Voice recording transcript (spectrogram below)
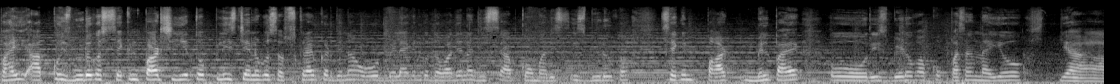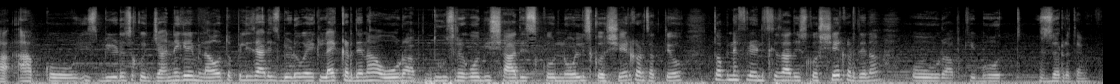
भाई आपको इस वीडियो का सेकंड पार्ट चाहिए तो प्लीज़ चैनल को सब्सक्राइब कर देना और बेल आइकन को दबा देना जिससे आपको हमारी इस वीडियो का सेकंड पार्ट मिल पाए और इस वीडियो को आपको पसंद आई हो या आपको इस वीडियो से कुछ जानने के लिए मिला हो तो प्लीज़ यार इस वीडियो को एक लाइक कर देना और आप दूसरे को भी शायद इसको नॉलेज को शेयर कर सकते हो तो अपने फ्रेंड्स के साथ इसको शेयर कर देना और आपकी बहुत ज़रूरत है।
